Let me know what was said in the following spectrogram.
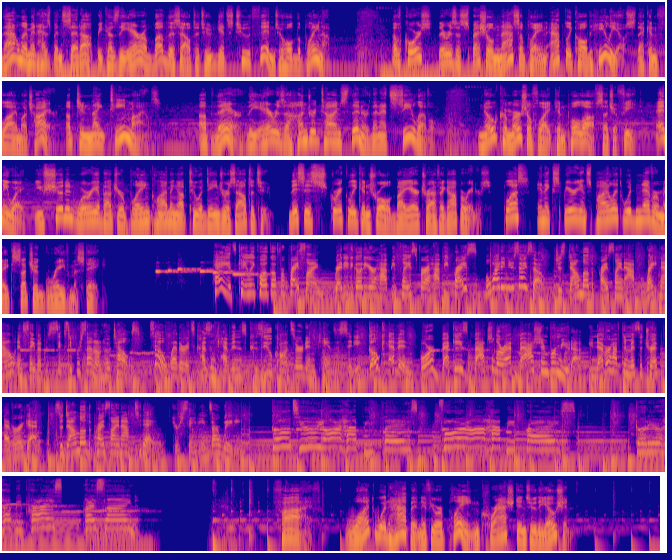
That limit has been set up because the air above this altitude gets too thin to hold the plane up. Of course, there is a special NASA plane aptly called Helios that can fly much higher, up to 19 miles. Up there, the air is 100 times thinner than at sea level. No commercial flight can pull off such a feat. Anyway, you shouldn't worry about your plane climbing up to a dangerous altitude. This is strictly controlled by air traffic operators. Plus, an experienced pilot would never make such a grave mistake. Hey, it's Kaley Cuoco for Priceline. Ready to go to your happy place for a happy price? Well, why didn't you say so? Just download the Priceline app right now and save up to 60% on hotels. So, whether it's Cousin Kevin's Kazoo concert in Kansas City, go Kevin, or Becky's Bachelorette Bash in Bermuda, you never have to miss a trip ever again. So, download the Priceline app today. Your savings are waiting Go to your happy place for a happy price. Go to your happy price, Priceline. 5. What would happen if your plane crashed into the ocean?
